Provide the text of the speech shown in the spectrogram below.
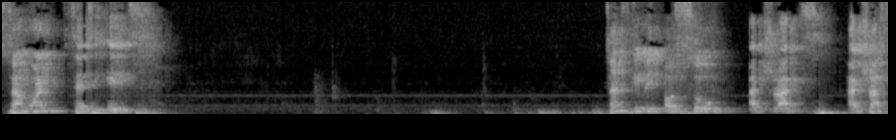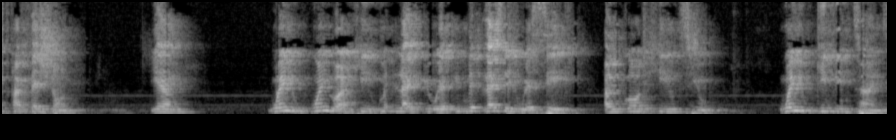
Psalm 138. Thanksgiving also attracts attracts perfection. Yeah. When you when you are healed, like you were, let's say you were sick and God heals you. When you give Him thanks,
